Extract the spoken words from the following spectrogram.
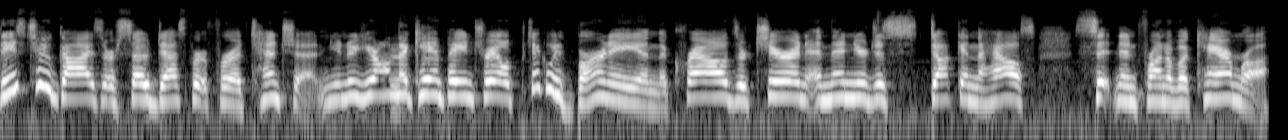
these two guys are so desperate for attention. You know, you're on the campaign trail, particularly with Bernie, and the crowds are cheering, and then you're just stuck in the house sitting in front of a camera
